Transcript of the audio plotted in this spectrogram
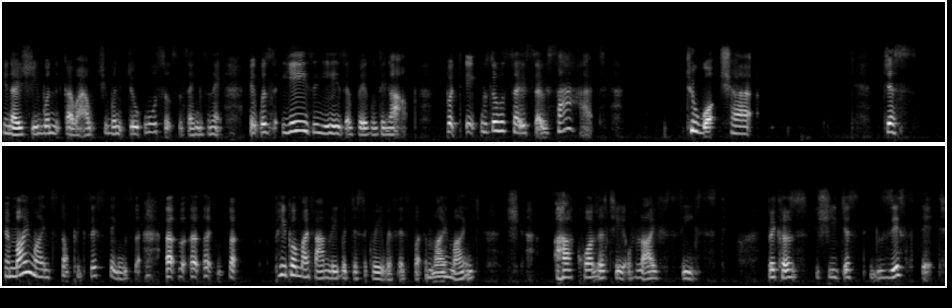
You know, she wouldn't go out, she wouldn't do all sorts of things, and it it was years and years of building up. But it was also so sad to watch her just in my mind stop existing uh, uh, uh, uh, people in my family would disagree with this but in my mind her quality of life ceased because she just existed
